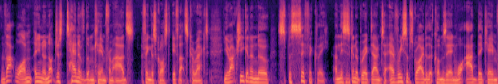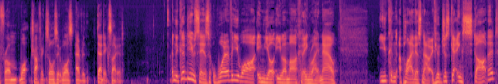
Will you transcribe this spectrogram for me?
that one, you know, not just 10 of them came from ads, fingers crossed, if that's correct. You're actually going to know specifically, and this is going to break down to every subscriber that comes in, what ad they came from, what traffic source it was, everything. Dead excited. And the good news is, wherever you are in your email marketing right now, you can apply this now. If you're just getting started,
